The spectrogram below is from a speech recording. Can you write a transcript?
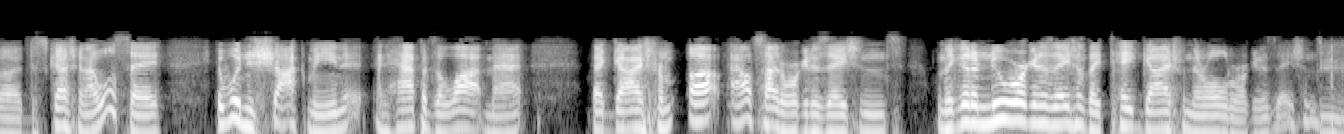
uh, discussion. I will say it wouldn't shock me, and it, it happens a lot, Matt, that guys from uh, outside organizations, when they go to new organizations, they take guys from their old organizations. Mm.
